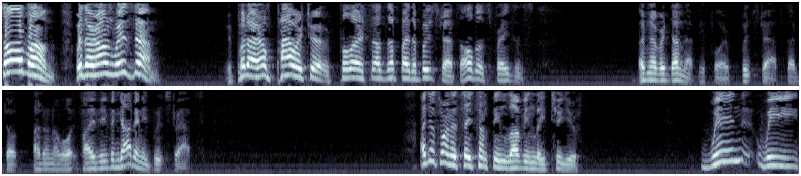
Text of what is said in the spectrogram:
solve them with our own wisdom. We put our own power to it. Pull ourselves up by the bootstraps. All those phrases. I've never done that before. Bootstraps. I don't. I don't know if I've even got any bootstraps. I just want to say something lovingly to you. When we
